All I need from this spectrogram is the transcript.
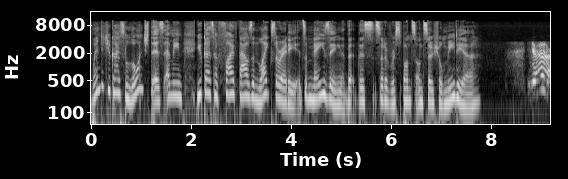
when did you guys launch this? I mean, you guys have 5,000 likes already. It's amazing that this sort of response on social media. Yeah,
